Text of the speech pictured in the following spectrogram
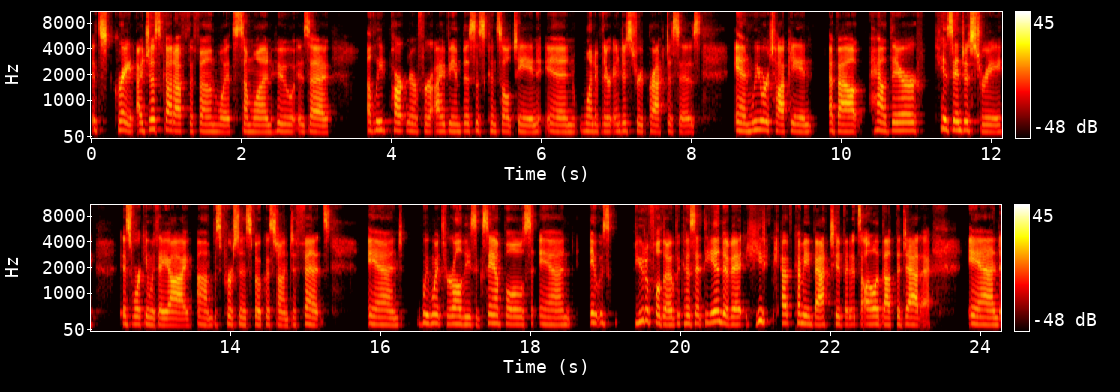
it's great. I just got off the phone with someone who is a a lead partner for IBM Business Consulting in one of their industry practices, and we were talking about how their his industry is working with AI. Um, this person is focused on defense, and we went through all these examples and it was beautiful though because at the end of it he kept coming back to but it's all about the data and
